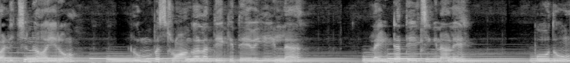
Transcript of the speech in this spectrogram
பளிச்சுன்னு ஆயிரும். ரொம்ப ஸ்ட்ராங்காலாம் தேய்க்க தேவையே இல்லை. லைட்டாக தேய்ச்சிங்கனாலே போதும்.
